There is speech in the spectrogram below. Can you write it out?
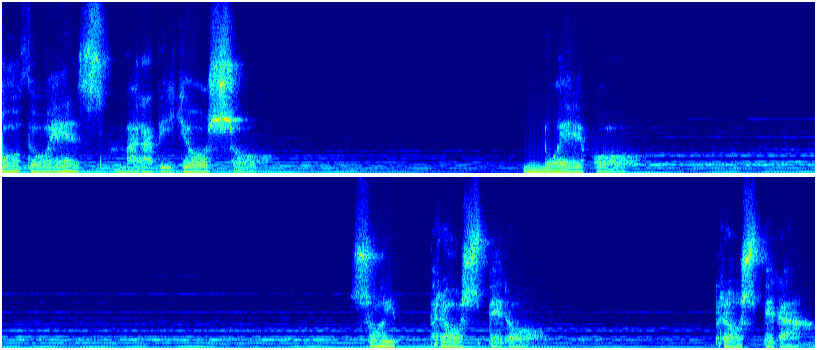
Todo es maravilloso, nuevo. Soy próspero, próspera.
